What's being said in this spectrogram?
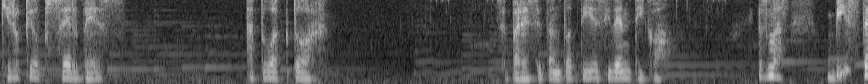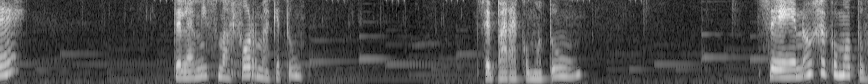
Quiero que observes a tu actor. Se parece tanto a ti, es idéntico. Es más, viste de la misma forma que tú. Se para como tú. Se enoja como tú.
